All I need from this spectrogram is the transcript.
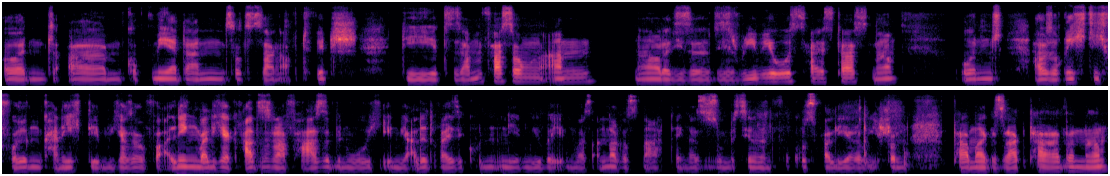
und ähm, gucke mir dann sozusagen auf Twitch die Zusammenfassungen an, ne? oder diese, diese Reviews heißt das, ne? Und aber so richtig folgen kann ich dem nicht. Also vor allen Dingen, weil ich ja gerade in so einer Phase bin, wo ich irgendwie alle drei Sekunden irgendwie über irgendwas anderes nachdenke. Also so ein bisschen den Fokus verliere, wie ich schon ein paar Mal gesagt habe. Ne?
